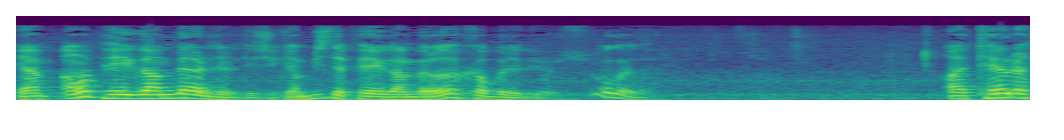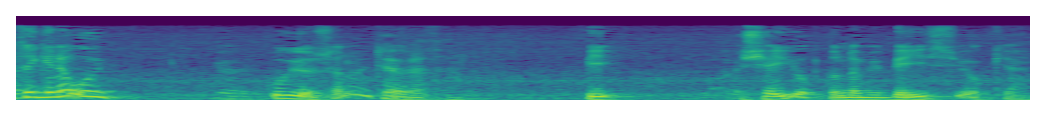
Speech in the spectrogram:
Yani ama peygamberdir diyecek. Yani biz de peygamber olarak kabul ediyoruz. O kadar. A, Tevrat'a yine uy. Uyuyorsan uy Tevrat'a. Bir şey yok bunda bir beis yok yani.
